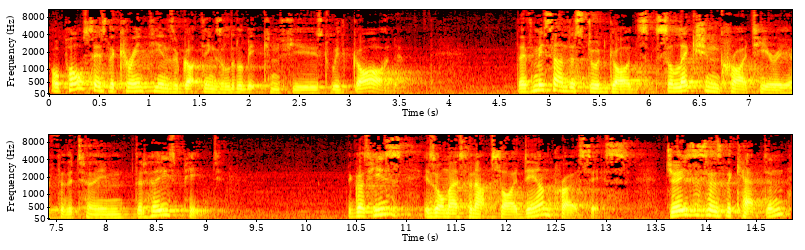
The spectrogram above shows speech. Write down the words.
Well, Paul says the Corinthians have got things a little bit confused with God. They've misunderstood God's selection criteria for the team that he's picked. Because his is almost an upside down process. Jesus is the captain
